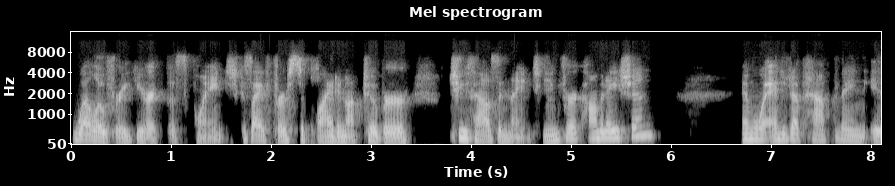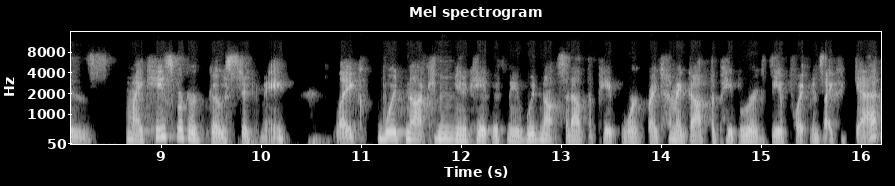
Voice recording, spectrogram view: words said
well over a year at this point because I first applied in October 2019 for accommodation. And what ended up happening is my caseworker ghosted me like would not communicate with me, would not send out the paperwork. By the time I got the paperwork, the appointments I could get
